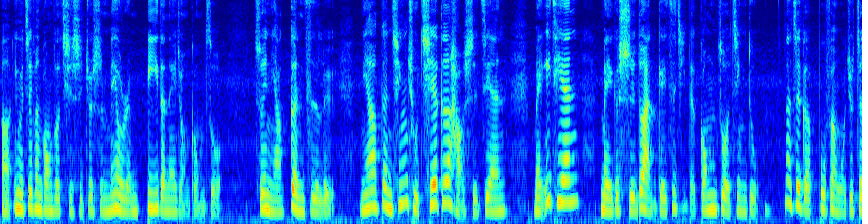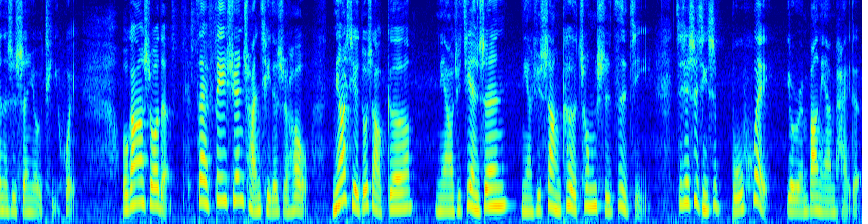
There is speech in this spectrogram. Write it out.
呃，因为这份工作其实就是没有人逼的那种工作，所以你要更自律，你要更清楚切割好时间，每一天每个时段给自己的工作进度。那这个部分我就真的是深有体会。我刚刚说的，在非宣传期的时候，你要写多少歌，你要去健身，你要去上课充实自己，这些事情是不会有人帮你安排的。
